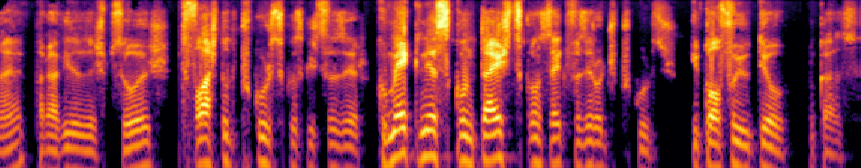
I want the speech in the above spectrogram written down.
é? para a vida das pessoas. Tu falaste todo o percurso que conseguiste fazer. Como é que nesse contexto se consegue fazer outros percursos? E qual foi o teu, no caso?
